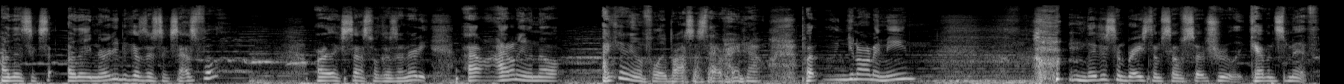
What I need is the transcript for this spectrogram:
Are they success? Are they nerdy because they're successful, or are they successful because they're nerdy? I, I don't even know. I can't even fully process that right now. But you know what I mean? they just embrace themselves so truly. Kevin Smith,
